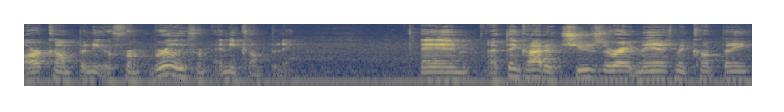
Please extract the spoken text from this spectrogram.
our company or from really from any company. And I think how to choose the right management company.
